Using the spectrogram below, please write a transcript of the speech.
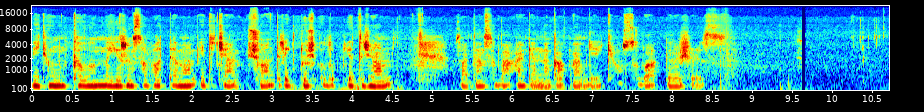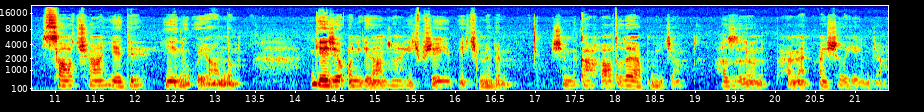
Videonun kalanına yarın sabah devam edeceğim. Şu an direkt duş alıp yatacağım. Zaten sabah erkenden kalkmam gerekiyor. Sabah görüşürüz. Saat şu an 7. Yeni uyandım. Gece 12'den sonra hiçbir şey yiyip içmedim. Şimdi kahvaltı da yapmayacağım. Hazırlanıp hemen aşağıya ineceğim.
